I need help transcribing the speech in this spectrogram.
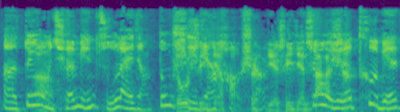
呃，对于我们全民族来讲，都是一件好事，也是一件大事。所以我觉得特别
